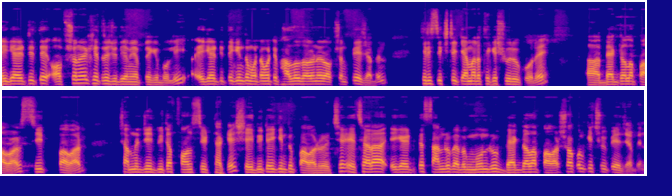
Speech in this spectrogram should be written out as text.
এই গাড়িটিতে অপশনের ক্ষেত্রে যদি আমি আপনাকে বলি, এই গাড়িটিতে কিন্তু মোটামুটি ভালো ধরনের অপশন পেয়ে যাবেন। থ্রি সিক্সটি ক্যামেরা থেকে শুরু করে ব্যাকডলা পাওয়ার সিট পাওয়ার সামনের যে দুইটা ফ্রন্ট সিট থাকে, সেই দুইটাই কিন্তু পাওয়ার রয়েছে। এছাড়া এই গাড়িটিতে সানরুপ এবং মনরুপ ব্যাকডলা পাওয়ার সকল কিছুই পেয়ে যাবেন।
